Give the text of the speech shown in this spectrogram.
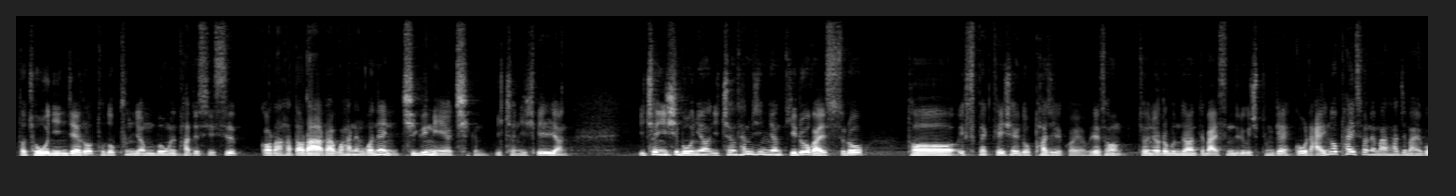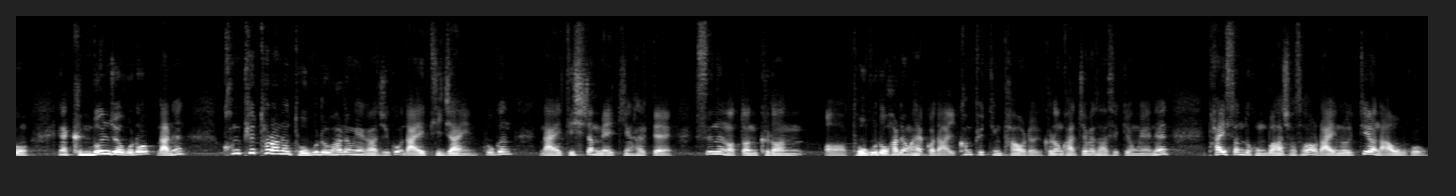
더 좋은 인재로 더 높은 연봉을 받을 수 있을 거라 하더라 라고 하는 거는 지금이에요. 지금 2021년. 2025년, 2030년 뒤로 갈수록 더 expectation이 높아질 거예요. 그래서 저는 여러분들한테 말씀드리고 싶은 게 꼭 Rhino Python에만 하지 말고 그냥 근본적으로 나는 컴퓨터라는 도구를 활용해 가지고 나의 디자인 혹은 나의 decision making 할 때 쓰는 어떤 그런 어, 도구로 활용할 거다. 이 computing power를 그런 관점에서 봤을 경우에는 Python도 공부하셔서 Rhino를 뛰어나오고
